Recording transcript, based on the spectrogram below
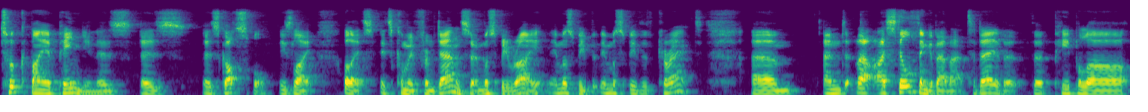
took my opinion as as as gospel. He's like, well, it's it's coming from Dan, so it must be right. It must be it must be the correct. Um, and I still think about that today. That that people are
